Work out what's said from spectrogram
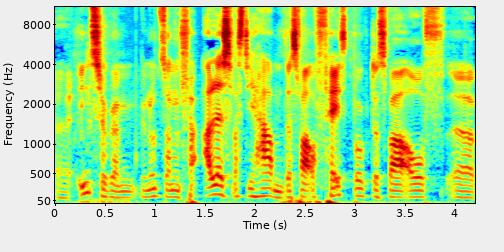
äh, Instagram genutzt, sondern für alles, was die haben. Das war auf Facebook, das war auf äh,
